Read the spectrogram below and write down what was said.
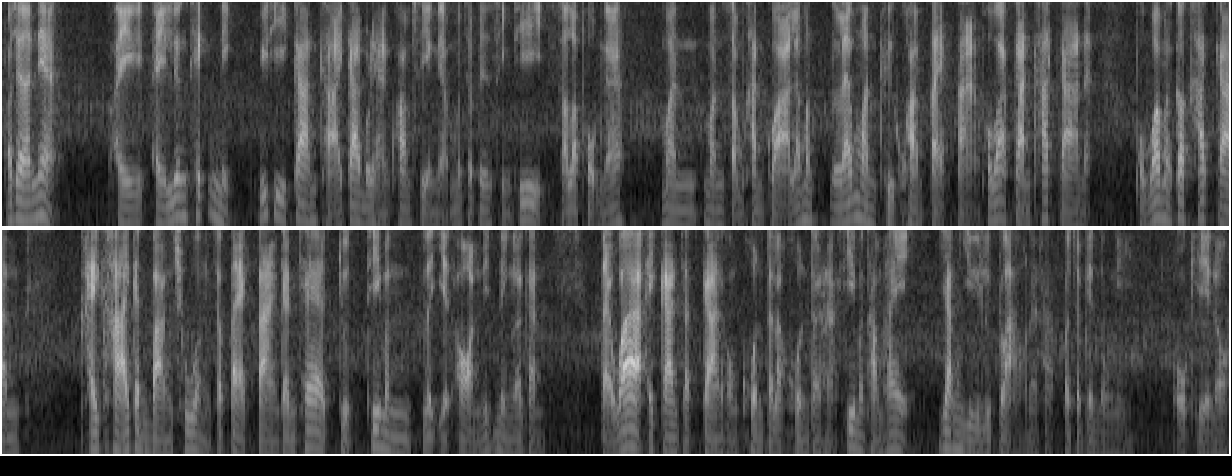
เพราะฉะนั้นเนี่ยไอไอเรื่องเทคนิค วิธีการขายการบริหารความเสี่ยงเนี่ยมันจะเป็นสิ่งที่สำหรับผมนะมันมันสำคัญกว่าแล้วมันแล้วมันคือความแตกต่าง เพราะว่าการคาดการณ์เนี่ยผมว่ามันก็คาดการณ์คล้ายๆกันบางช่วง จะแตกต่างกันแค่จุดที่มันละเอียดอ่อนนิดนึงแล้วกัน แต่ว่าไอการจัดการของคนแต่ละคนต่างหากที่มันทำให้ยั่งยืนหรือเปล่านะครับ ก็จะเป็นตรงนี้โอเคเนาะ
